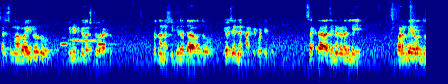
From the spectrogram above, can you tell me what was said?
ಸರಿಸುಮಾರು ಐನೂರು ಯೂನಿಟ್ಗಳಷ್ಟು ರಕ್ತ ರಕ್ತದಾನ ಶಿಬಿರದ ಒಂದು ಯೋಜನೆ ಹಾಕಿಕೊಂಡಿತ್ತು. ಪ್ರಸಕ್ತ ದಿನಗಳಲ್ಲಿ ಕೊಳಂಬೆಯ ಒಂದು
